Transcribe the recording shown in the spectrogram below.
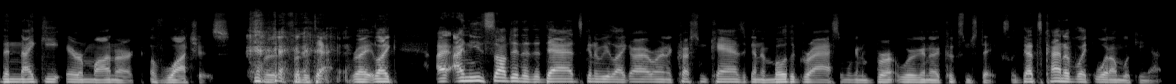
the nike air monarch of watches for, for the dad right like I, I need something that the dad's going to be like all right we're going to crush some cans we're going to mow the grass and we're going to burn we're to cook some steaks like that's kind of like what i'm looking at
